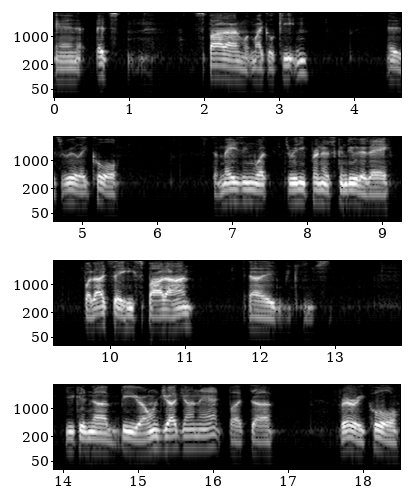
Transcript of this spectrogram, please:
And it's spot on with Michael Keaton. It is really cool. It's amazing what 3D printers can do today. But I'd say he's spot on. Uh, you can, uh, be your own judge on that, but uh, very cool.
